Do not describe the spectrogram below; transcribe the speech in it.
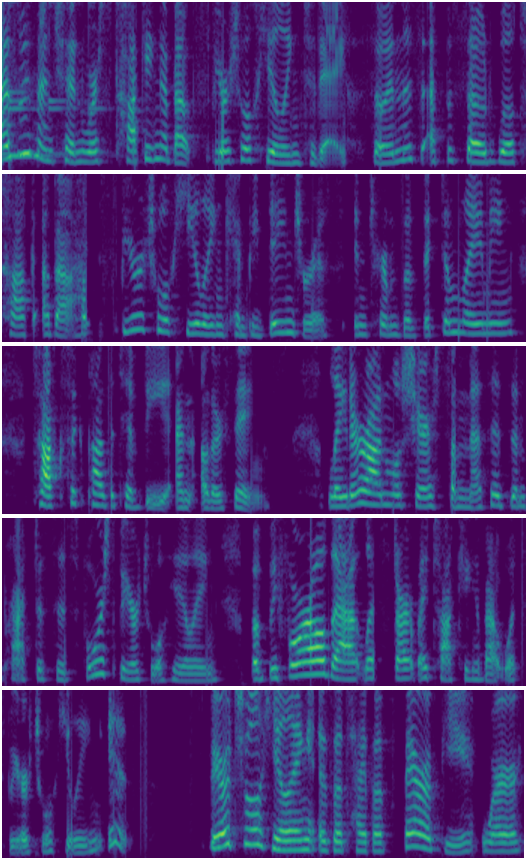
As we mentioned, we're talking about spiritual healing today. So, in this episode, we'll talk about how spiritual healing can be dangerous in terms of victim blaming, toxic positivity, and other things. Later on, we'll share some methods and practices for spiritual healing. But before all that, let's start by talking about what spiritual healing is. Spiritual healing is a type of therapy where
